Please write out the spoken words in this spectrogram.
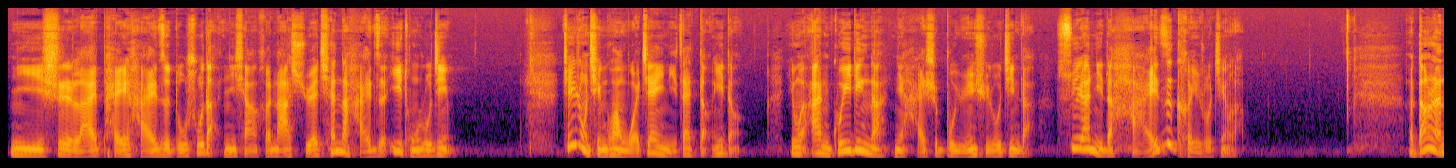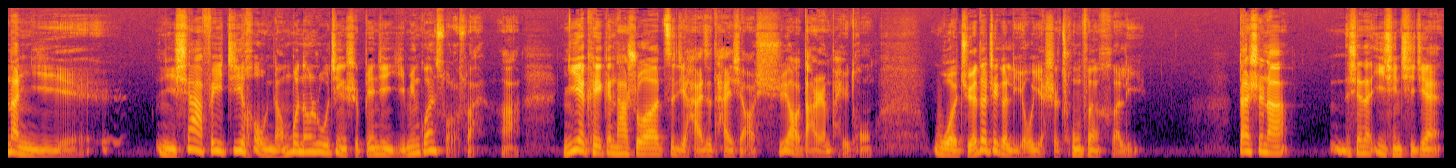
你是来陪孩子读书的，你想和拿学签的孩子一同入境。这种情况，我建议你再等一等，因为按规定呢，你还是不允许入境的。虽然你的孩子可以入境了，呃，当然呢，你。你下飞机后能不能入境是边境移民官说了算啊！你也可以跟他说自己孩子太小，需要大人陪同。我觉得这个理由也是充分合理。但是呢，现在疫情期间，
